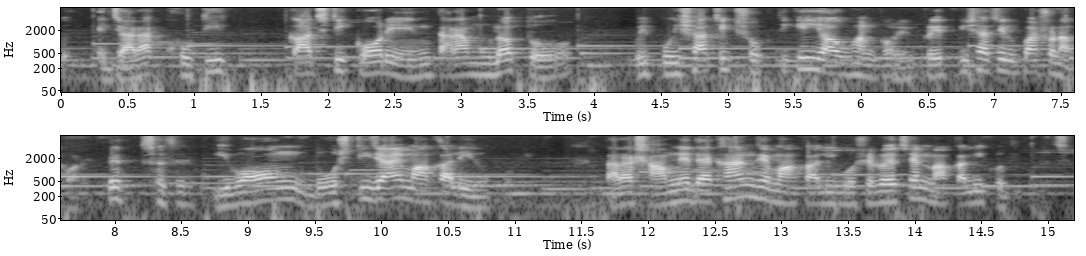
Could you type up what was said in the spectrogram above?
তো যারা ক্ষতির কাজটি করেন, তারা মূলত ওই পৈশাচিক শক্তিকেই আহ্বান করেন প্রেত পিশাচির উপাসনা করেন। এবং দোষটি যায় মা কালীর উপরে। তারা সামনে দেখান যে মা কালী বসে রয়েছেন মা কালী ক্ষতি করেছেন।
